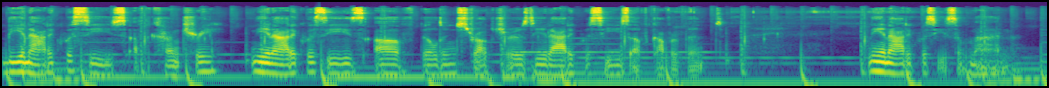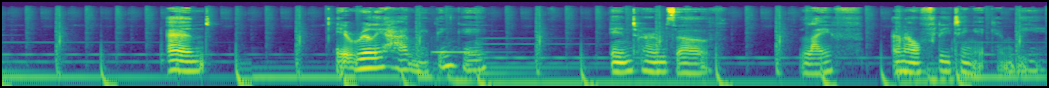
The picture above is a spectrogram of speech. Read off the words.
the inadequacies of the country, the inadequacies of building structures, the inadequacies of government, the inadequacies of man. And it really had me thinking in terms of life and how fleeting it can be,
